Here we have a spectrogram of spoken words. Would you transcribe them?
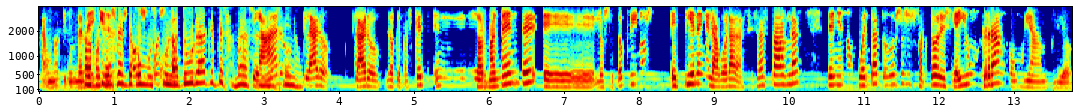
cada uno tiene un BMI. Claro, porque hay gente con musculatura que pesa más, Claro, claro, claro. Lo que pasa es que eh, normalmente eh, los endocrinos eh, tienen elaboradas esas tablas teniendo en cuenta todos esos factores y hay un rango muy amplio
